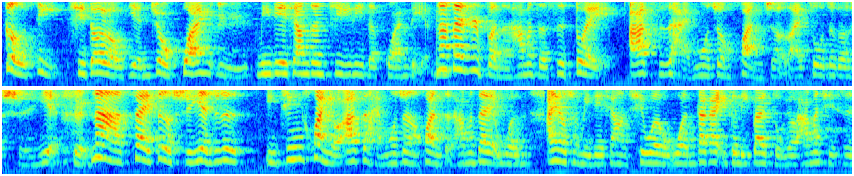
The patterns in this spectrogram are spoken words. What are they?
各地其实都有研究关于迷迭香跟记忆力的关联。那在日本呢，他们则是对阿兹海默症患者来做这个实验。对，那在这个实验就是已经患有阿兹海默症的患者，他们在闻安油醇迷迭香的气味，闻大概一个礼拜左右，他们其实。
